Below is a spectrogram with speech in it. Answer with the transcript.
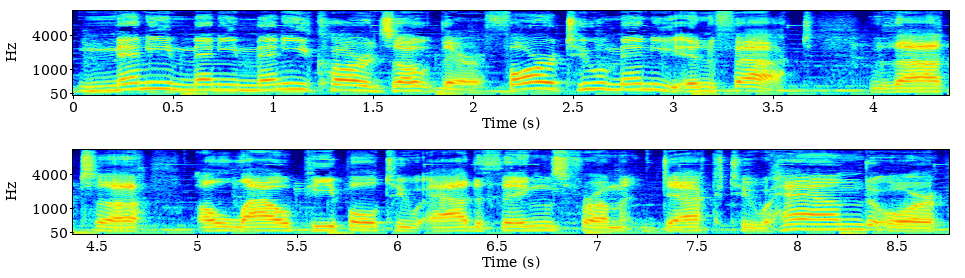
many, many, many cards out there, far too many in fact, that uh, allow people to add things from deck to hand or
